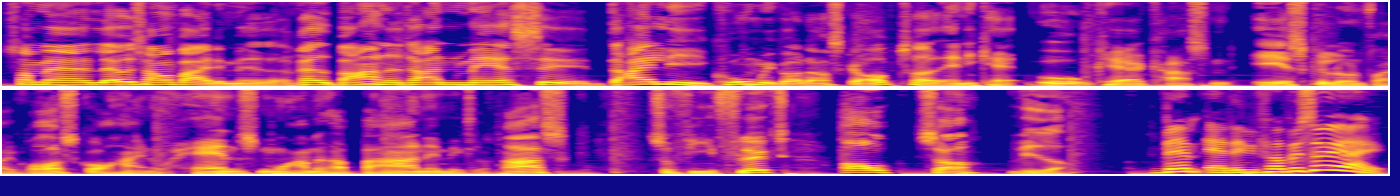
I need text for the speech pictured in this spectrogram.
som er lavet i samarbejde med Red Barnet. Der er en masse dejlige komikere, der skal optræde. Annika Åkær, Carsten Eskelund, Frederik Rosgaard, Heino Hansen, Mohammed Habane, Mikkel Rask, Sofie Flygt og så videre. Hvem er det, vi får besøg af?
